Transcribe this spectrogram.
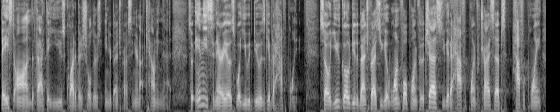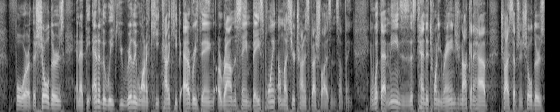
based on the fact that you use quite a bit of shoulders in your bench press and you're not counting that. So in these scenarios, what you would do is give it a half point. So you go do the bench press, you get one full point for the chest, you get a half a point for triceps, half a point for the shoulders. And at the end of the week, you really want to keep kind of keep everything around the same base point unless you're trying to specialize in something. And what that means is this 10 to 20 range, you're not going to have triceps and shoulders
